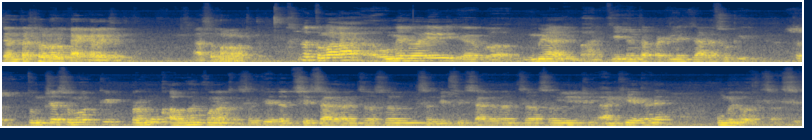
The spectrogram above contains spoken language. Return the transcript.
जनता ठरवलं काय करायचं. असं मला वाटतं. तुम्हाला उमेदवारी मिळाली. भारतीय जनता पार्टीला जागा सुटली. तर तुमच्यासमोर की प्रमुख आव्हान कोणाचं असेल? जयदत्त क्षीरसागरांचं असेल संदीप क्षीरसागरांचं असेल की आणखी एखाद्या उमेदवाराचं असेल?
